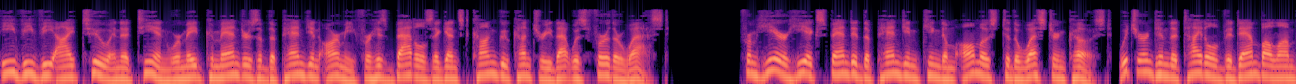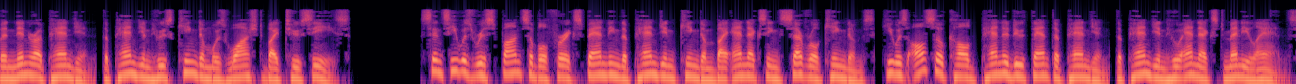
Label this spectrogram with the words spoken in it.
Evvi II and Atiyan were made commanders of the Pandyan army for his battles against Kongu country that was further west. From here he expanded the Pandyan kingdom almost to the western coast, which earned him the title Vidambalamba Ninra Pandyan the Pandyan whose kingdom was washed by two seas. Since he was responsible for expanding the Pandyan kingdom by annexing several kingdoms, he was also called Panadu Thantha Pandyan the Pandyan who annexed many lands.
